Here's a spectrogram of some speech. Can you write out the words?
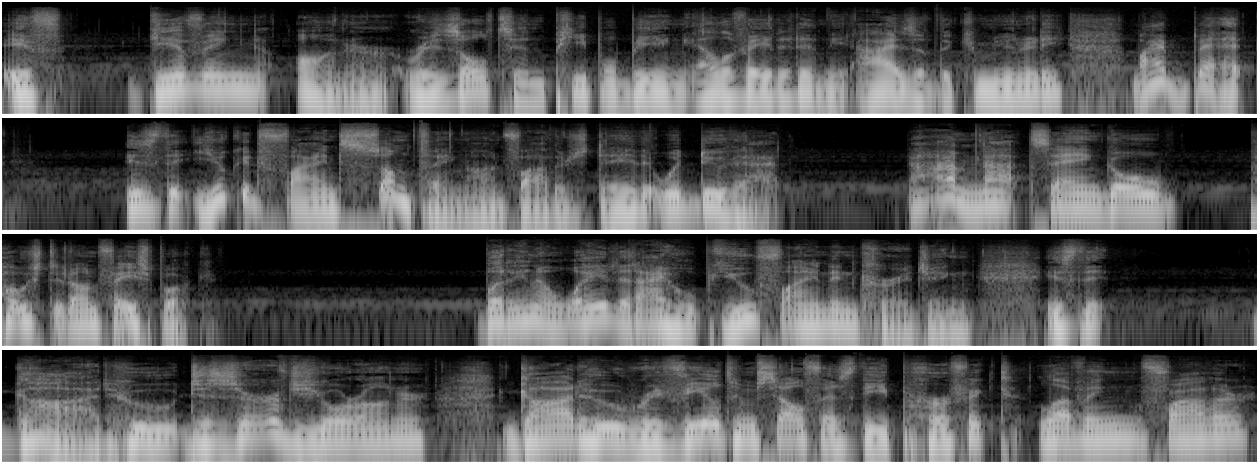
If giving honor results in people being elevated in the eyes of the community, my bet is that you could find something on Father's Day that would do that. Now, I'm not saying go post it on Facebook, but in a way that I hope you find encouraging is that God, who deserves your honor, God who revealed himself as the perfect loving Father,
